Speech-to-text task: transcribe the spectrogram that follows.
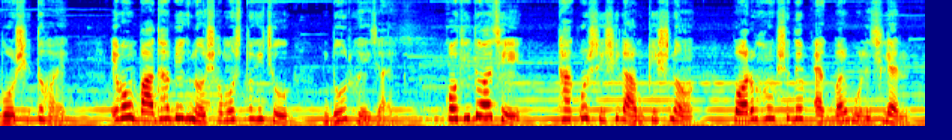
বর্ষিত হয় এবং বাধা বিঘ্ন সমস্ত কিছু দূর হয়ে যায়। কথিত আছে, ঠাকুর শ্রী শ্রী রামকৃষ্ণ পরমহংসদেব একবার বলেছিলেন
